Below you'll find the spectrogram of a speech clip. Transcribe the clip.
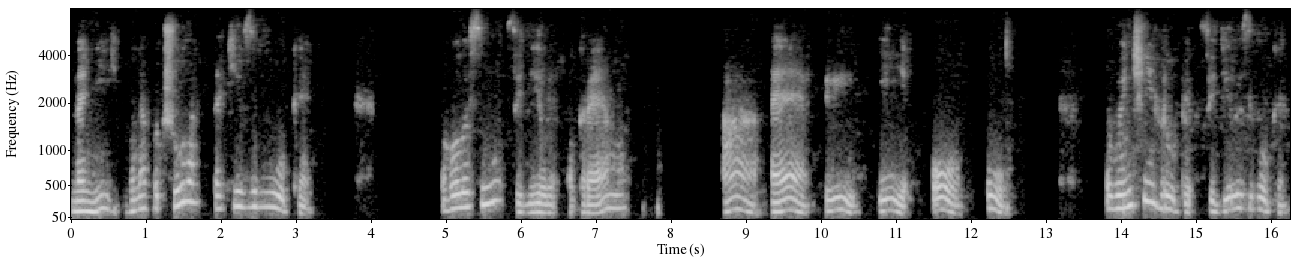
На ній вона почула такі звуки. Голосні сиділи окремо. А, Е, И, І, О, У. В іншій групі сиділи звуки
